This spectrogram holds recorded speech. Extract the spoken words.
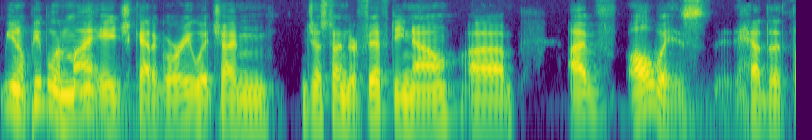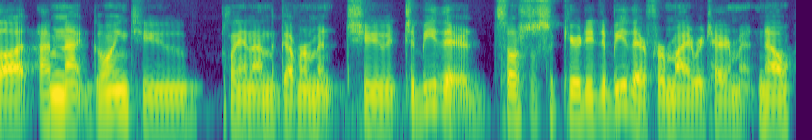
you know, people in my age category, which I'm just under 50 now, uh, I've always had the thought I'm not going to plan on the government to to be there, Social Security to be there for my retirement. Now,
